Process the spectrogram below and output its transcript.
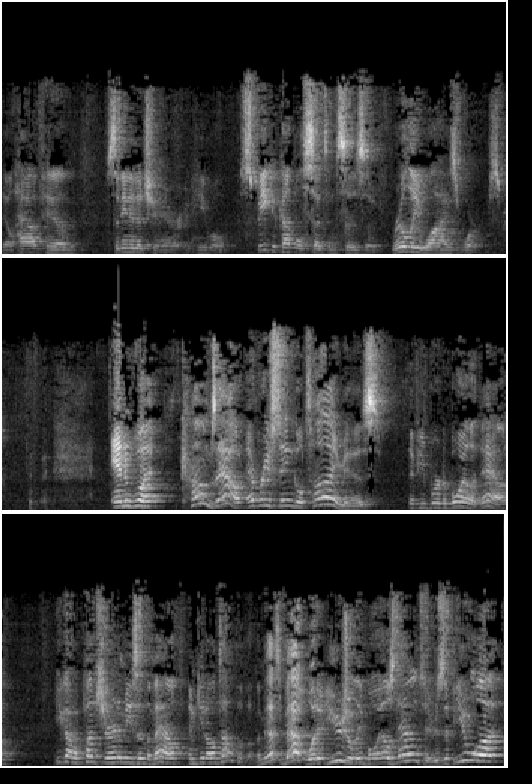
they'll have him sitting in a chair and he will speak a couple sentences of really wise words. and what comes out every single time is, if you were to boil it down, you got to punch your enemies in the mouth and get on top of them. I mean, that's about what it usually boils down to. Is if you want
